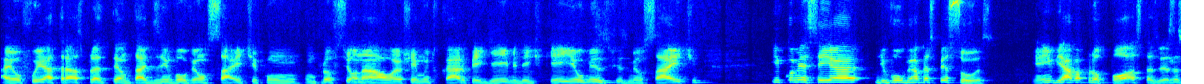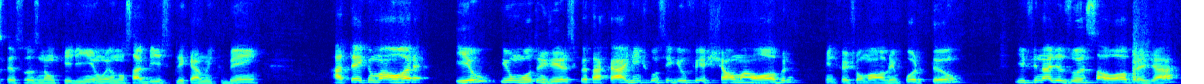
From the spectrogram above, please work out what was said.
aí eu fui atrás para tentar desenvolver um site com um profissional, eu achei muito caro, peguei, me dediquei, eu mesmo fiz meu site e comecei a divulgar para as pessoas. Eu enviava proposta, às vezes as pessoas não queriam, eu não sabia explicar muito bem, até que uma hora eu e um outro engenheiro 50K, a gente conseguiu fechar uma obra, a gente fechou uma obra em Portão e finalizou essa obra já.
